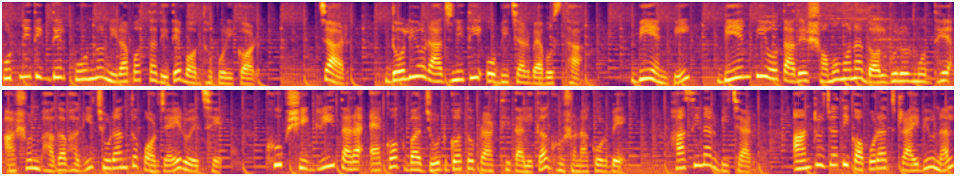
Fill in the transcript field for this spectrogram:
কূটনীতিকদের পূর্ণ নিরাপত্তা দিতে বদ্ধপরিকর। চার দলীয় রাজনীতি ও বিচার ব্যবস্থা। বিএনপি বিএনপি ও তাদের সমমনা দলগুলোর মধ্যে আসন ভাগাভাগি চূড়ান্ত পর্যায়ে রয়েছে। খুব শীঘ্রই তারা একক বা জোটগত প্রার্থী তালিকা ঘোষণা করবে। হাসিনার বিচার। আন্তর্জাতিক অপরাধ ট্রাইব্যুনাল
